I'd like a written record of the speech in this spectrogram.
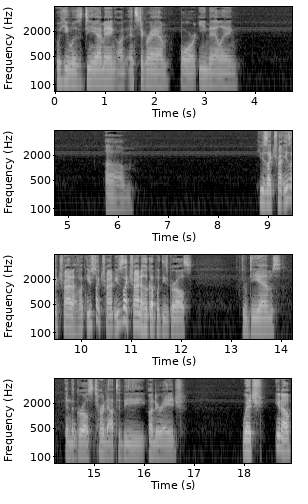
who he was DMing on Instagram or emailing. Um, he was like trying. He was like trying to. He was like trying. He was like trying to hook up with these girls through DMs, and the girls turned out to be underage. Which you know,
